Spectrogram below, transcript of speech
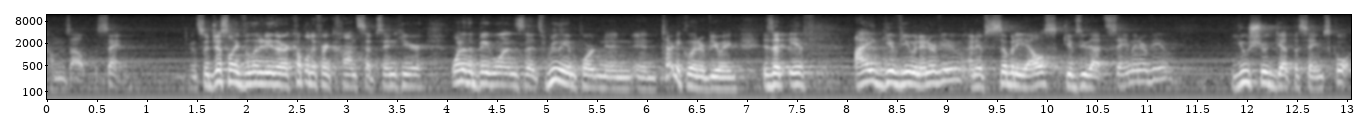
comes out the same. And so just like validity, there are a couple different concepts in here. One of the big ones that's really important in, in technical interviewing is that if I give you an interview and if somebody else gives you that same interview, you should get the same score.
